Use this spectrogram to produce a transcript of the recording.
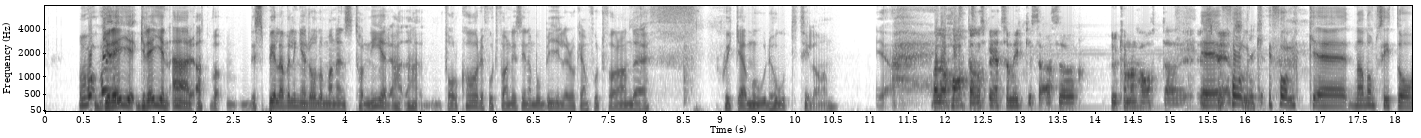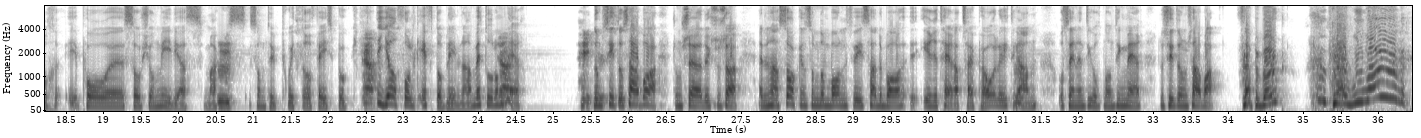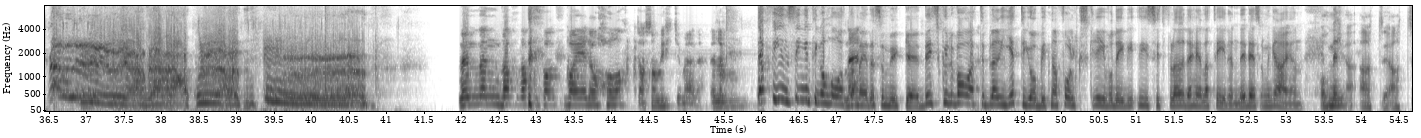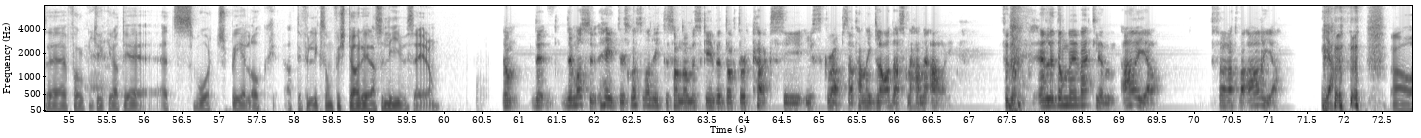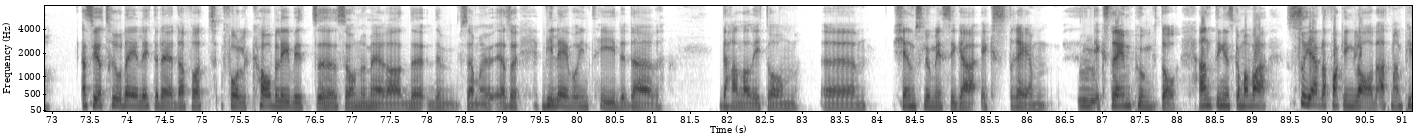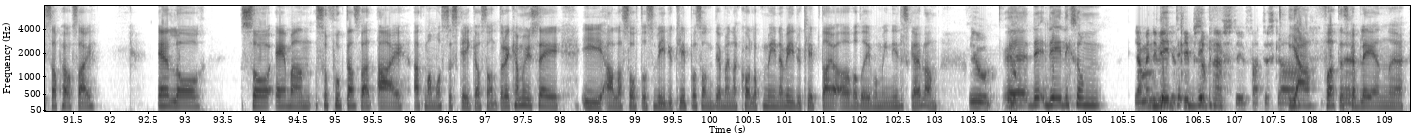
Bara? Grej, grejen är att va, det spelar väl ingen roll om man ens tar ner det. Folk har det fortfarande i sina mobiler och kan fortfarande skicka mordhot till honom. Ja. Vadå, hatar de spelet så mycket? Så, alltså, hur kan man hata Eh, så mycket? folk, folk eh, när de sitter på eh, social medias, Max, Mm. som typ Twitter och Facebook, Ja. det gör folk efterblivna. Vet du hur de Ja. blir? Haters. De sitter så här bara, de kör liksom så här, är den här saken som de vanligtvis hade bara irriterat sig på lite Mm. grann och sen inte gjort någonting mer. Då sitter de så här bara, Flappy Bird! Flappy Bird! Men, men varför, varför, vad, vad är det att hata så mycket med det? Eller, Det finns ingenting att hata Nej. med det så mycket. Det skulle vara att det blir jättejobbigt när folk skriver det i, i sitt flöde hela tiden. Det är det som är grejen. Och Men- att, att eh, folk tycker att det är ett svårt spel och att det för, liksom förstör deras liv, säger de. de, det, det måste, haters måste vara lite som de beskriver Dr. Cox i, i Scrubs, att han är gladast när han är arg. För de, eller de är verkligen arga för att vara arga. Ja. ja. Alltså jag tror det är lite det, därför att folk har blivit eh, så numera, det, det ser man ju. Alltså, vi lever i en tid där det handlar lite om eh, känslomässiga extrem, Mm. extrempunkter. Antingen ska man vara så jävla fucking glad att man pissar på sig, eller så är man så fruktansvärt arg att man måste skrika och sånt. Och det kan man ju se i alla sorters videoklipp och sånt. Jag menar, kolla på mina videoklipp där jag överdriver min ilska ibland. Jo, jo. Eh, det, det är liksom, ja men i videoklipp det- så det- behövs det ju för att det ska... ja, för att det ska eh. bli en... eh,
